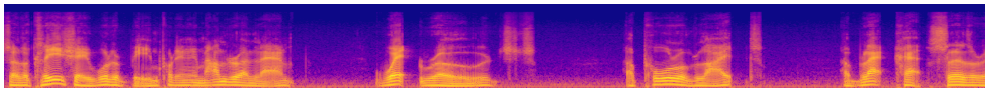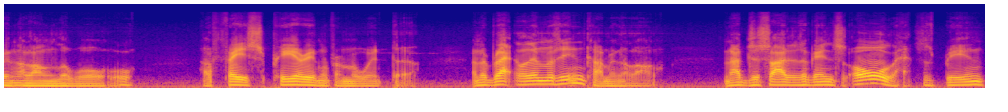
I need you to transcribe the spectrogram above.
So the cliche would have been putting him under a lamp, wet roads, a pool of light, a black cat slithering along the wall, a face peering from a window, and a black limousine coming along. And I decided against all that as being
